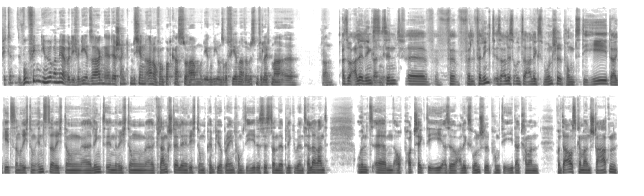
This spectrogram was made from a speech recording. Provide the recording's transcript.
Bitte. Wo finden die Hörer mehr über dich? Wenn die jetzt sagen, äh, der scheint ein bisschen Ahnung vom Podcast zu haben und irgendwie unsere Firma, wir müssen vielleicht mal äh, dann. Also alle Links sind äh, ver ver verlinkt ist alles unter alexwunschel.de. Da geht's dann Richtung Insta, Richtung äh, LinkedIn, Richtung äh, Klangstelle, Richtung pimpyourbrain.de. Das ist dann der Blick über den Tellerrand. Und ähm, auch podcheck.de, also alexwunschel.de, da kann man, von da aus kann man starten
